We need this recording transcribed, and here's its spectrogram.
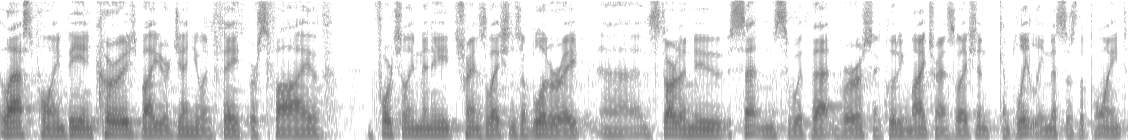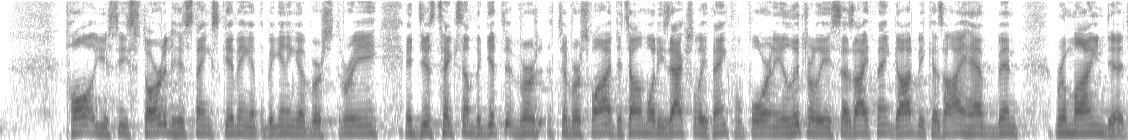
last point be encouraged by your genuine faith, verse 5. Unfortunately, many translations obliterate, uh, start a new sentence with that verse, including my translation, completely misses the point. Paul, you see, started his thanksgiving at the beginning of verse 3. It just takes him to get to verse, to verse 5 to tell him what he's actually thankful for. And he literally says, I thank God because I have been reminded.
